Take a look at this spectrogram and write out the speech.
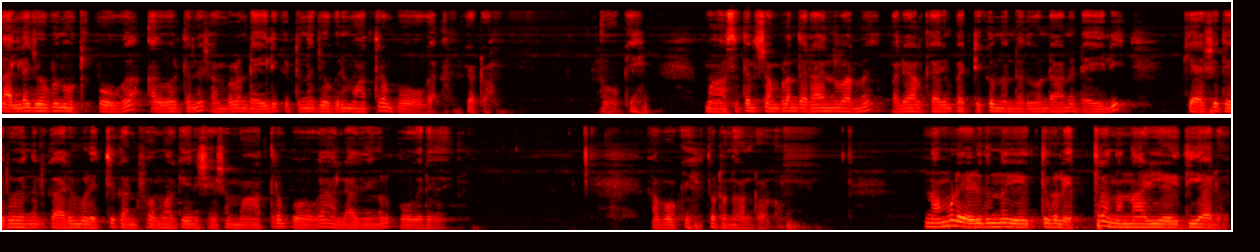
നല്ല ജോബ് നോക്കി പോവുക. അതുപോലെ തന്നെ ശമ്പളം ഡെയിലി കിട്ടുന്ന ജോബിന് മാത്രം പോവുക. കേട്ടോ? ഓക്കെ. മാസത്തിൽ ശമ്പളം തരാമെന്ന് പറഞ്ഞ് പല ആൾക്കാരും പറ്റിക്കുന്നുണ്ട്. അതുകൊണ്ടാണ് ഡെയിലി ക്യാഷ് തരുമോ എന്നൊരു കാര്യം വിളിച്ച് കൺഫേം ആക്കിയതിന് ശേഷം മാത്രം പോവുക. അല്ലാതെ നിങ്ങൾ പോകരുത്. അപ്പോൾ ഓക്കെ. തുടർന്ന് കണ്ടോളൂ. നമ്മൾ എഴുതുന്ന എഴുത്തുകൾ എത്ര നന്നായി എഴുതിയാലും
